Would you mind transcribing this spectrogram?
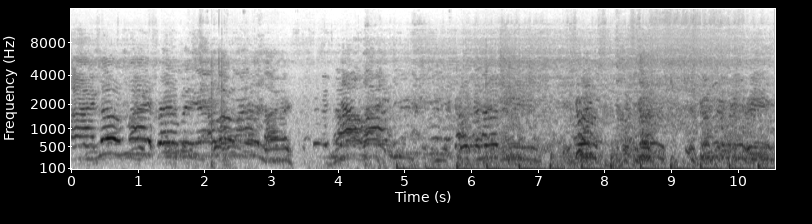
I love my family, I love my life. Now I need coconut tree. Good, it's good, good, good.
